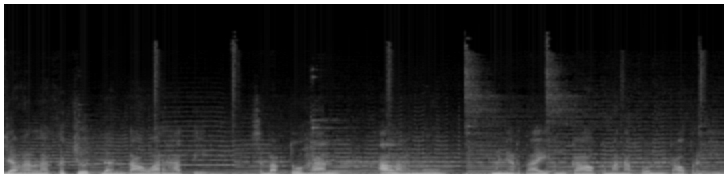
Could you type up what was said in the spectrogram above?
Janganlah kecut dan tawar hati, sebab Tuhan Allahmu menyertai engkau ke mana pun engkau pergi.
